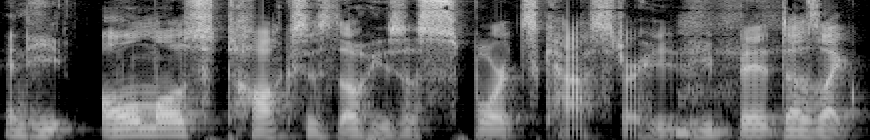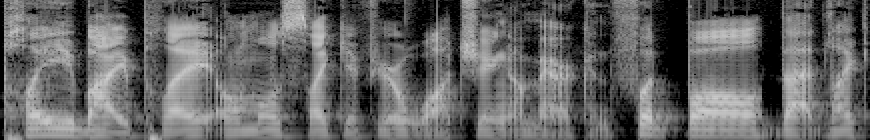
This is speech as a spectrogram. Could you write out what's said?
and he almost talks as though he's a sportscaster. He he bit, does like play by play, almost like if you're watching American football. That like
